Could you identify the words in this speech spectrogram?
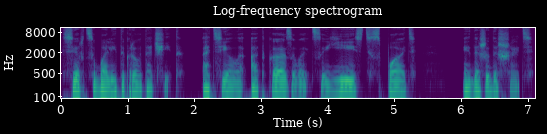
сердце болит и кровоточит, а тело отказывается есть, спать и даже дышать.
